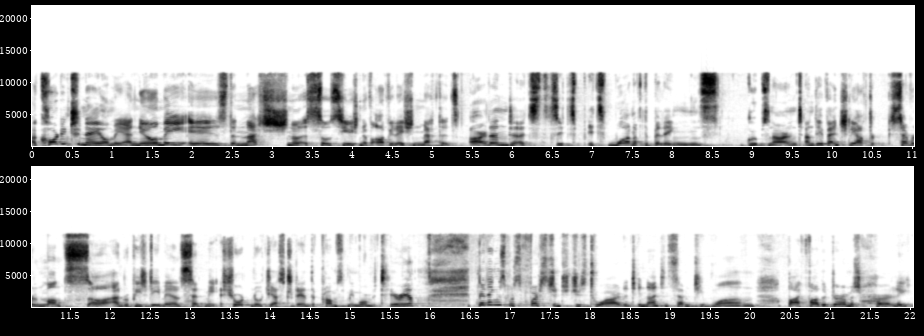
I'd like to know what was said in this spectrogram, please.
According to Naomi, and Naomi is the National Association of Ovulation Methods Ireland, it's, it's, it's one of the Billings groups in Ireland, and they eventually, after several months uh, and repeated emails, sent me a short note yesterday and they promised me more material. Billings was first introduced to Ireland in 1971 by Father Dermot Hurley,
